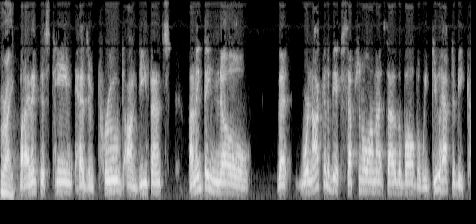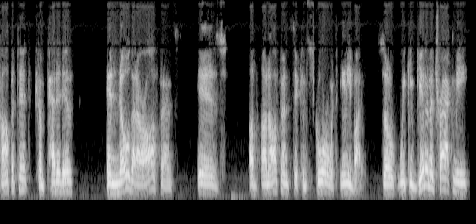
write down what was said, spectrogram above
Right. But I think this team has improved on defense. I think they know that we're not going to be exceptional on that side of the ball, but we do have to be competent, competitive, and know that our offense is a, an offense that can score with anybody. So we can get in a track meet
